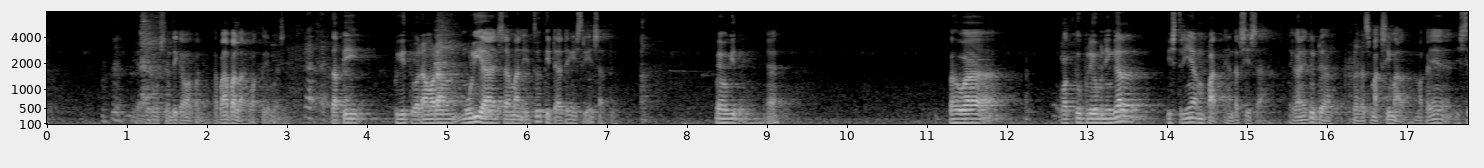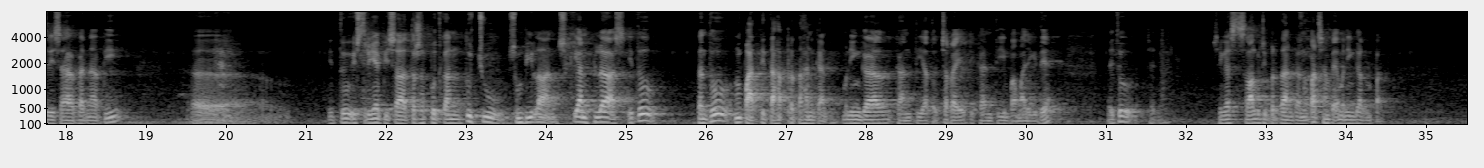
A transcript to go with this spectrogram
Ya, rumus nanti kapan-kapan, apa-apalah waktu itu Tapi begitu orang-orang mulia zaman itu tidak ada yang istrinya satu memang gitu ya. Bahwa waktu beliau meninggal istrinya empat yang tersisa. Ya kan itu udah batas maksimal. Makanya istri sahabat Nabi eh, itu istrinya bisa tersebutkan tujuh sembilan sekian belas. Itu tentu empat di tahap pertahankan. Meninggal ganti atau cerai diganti umpamanya gitu ya. Itu jadi. Sehingga selalu dipertahankan empat sampai meninggal empat.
